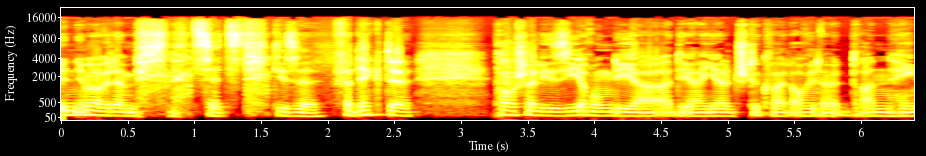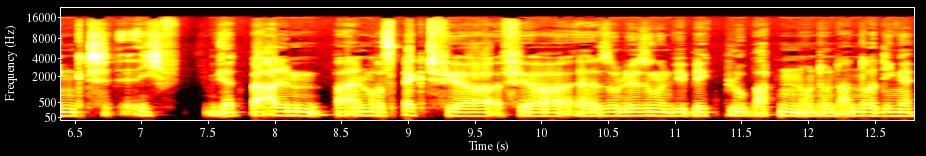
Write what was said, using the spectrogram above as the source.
bin immer wieder ein bisschen entsetzt. Diese verdeckte Pauschalisierung, die ja, die ja hier ein Stück weit auch wieder dran hängt. Ich wird bei allem, bei allem Respekt für, für äh, so Lösungen wie Big Blue Button und, und andere Dinge,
